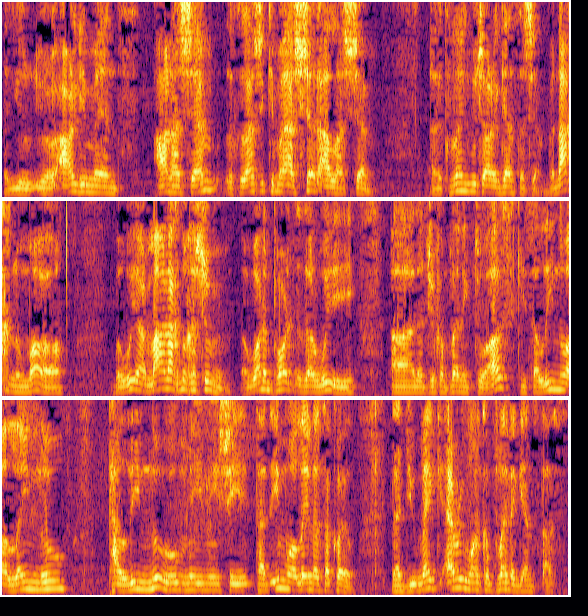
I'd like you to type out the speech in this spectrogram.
your, your arguments on Hashem, the Rashi Asher al Hashem, uh, which are against Hashem. V'nachnu but we are ma'anachnu chashuvim. What importance are we uh, that you're complaining to us? Kisalinu aleinu talinu meaning she tadimu aleinu sakoil. That you make everyone complain against us.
